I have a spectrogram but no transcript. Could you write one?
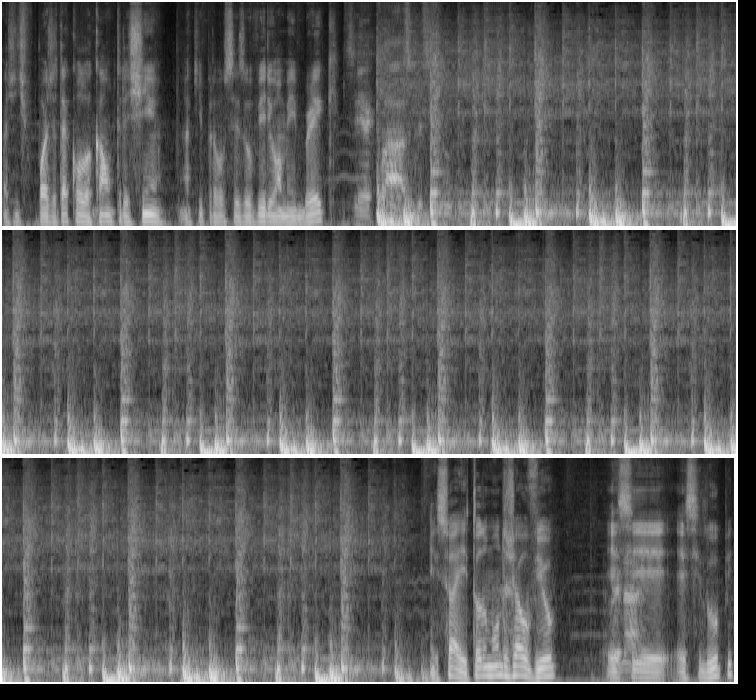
A gente pode até colocar um trechinho aqui para vocês ouvirem o Amen Break. Sim, é clássico esse. Isso aí, todo mundo já ouviu É esse, esse loop.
